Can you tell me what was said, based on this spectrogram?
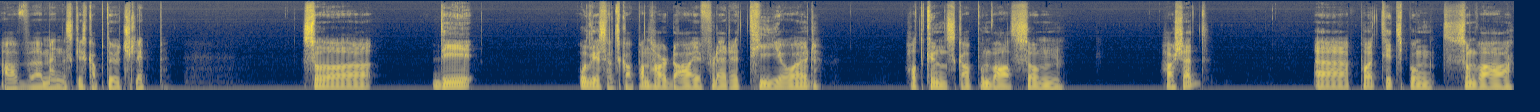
av menneskeskapte utslipp. Så de oljeselskapene har da i flere tiår hatt kunnskap om hva som har skjedd, eh, på et tidspunkt som var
